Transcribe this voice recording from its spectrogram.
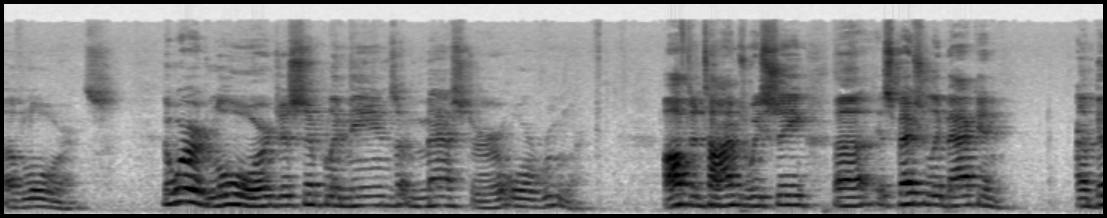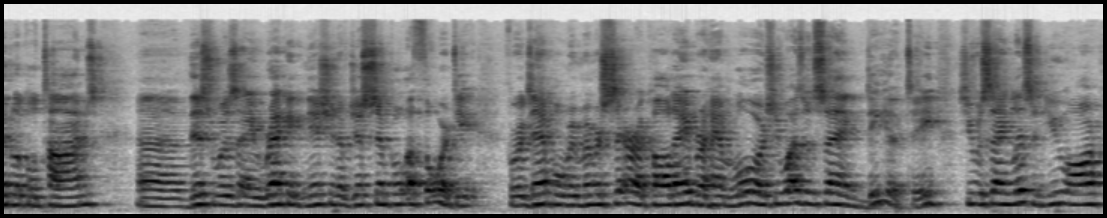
of Lords. The word Lord just simply means master or ruler. Oftentimes we see, uh, especially back in uh, biblical times, uh, this was a recognition of just simple authority. For example, remember Sarah called Abraham Lord. She wasn't saying deity. She was saying, listen, you are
